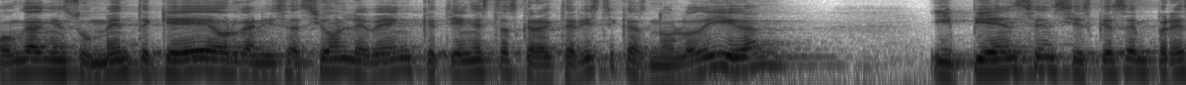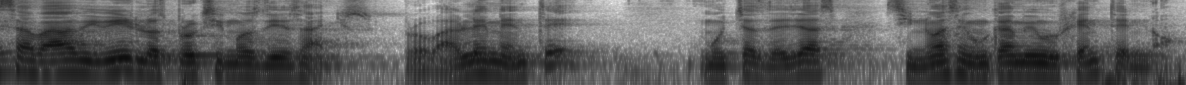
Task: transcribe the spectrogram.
pongan en su mente qué organización le ven que tiene estas características, no lo digan y piensen si es que esa empresa va a vivir los próximos 10 años. Probablemente muchas de ellas, si no hacen un cambio urgente, no.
